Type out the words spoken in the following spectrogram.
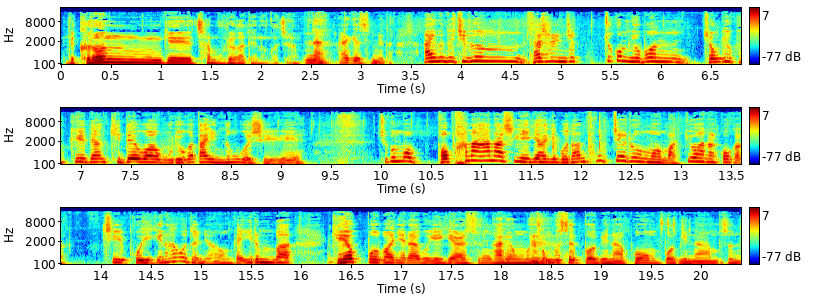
근데 그런 게 참 우려가 되는 거죠. 네, 알겠습니다. 아니 근데 지금 사실 이제 조금 이번 정기 국회에 대한 기대와 우려가 다 있는 것이 지금 뭐 법 하나 하나씩 얘기하기보다는 통째로 뭐 막 교환할 것 같이 보이긴 하거든요. 그러니까 이른바 개혁 법안이라고 얘기할 수 있는 가령 뭐 종부세법이나 보험법이나 무슨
